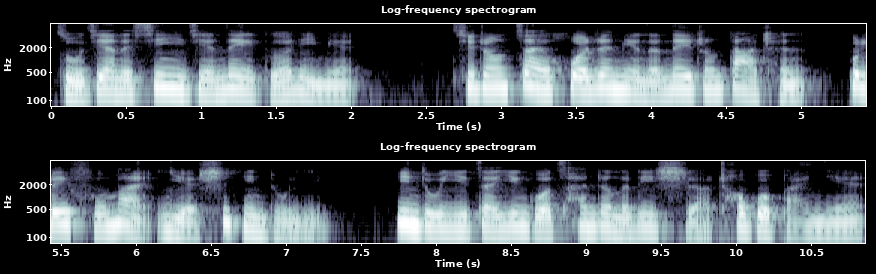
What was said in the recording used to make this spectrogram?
组建的新一届内阁里面，其中再获任命的内政大臣布雷弗曼也是印度裔。印度裔在英国参政的历史啊超过百年，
